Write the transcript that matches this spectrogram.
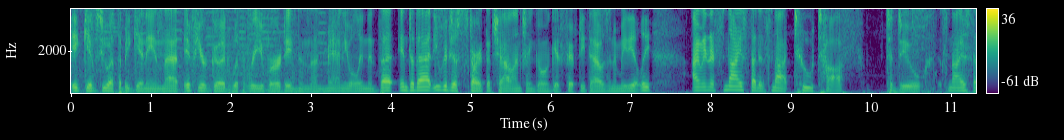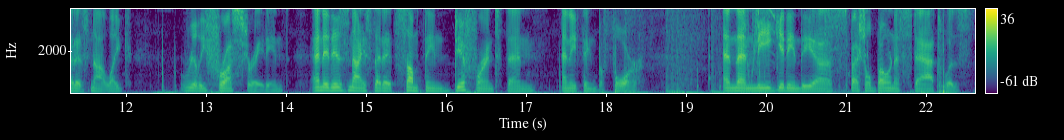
it gives you at the beginning that if you're good with reverting and then manually into that, into that you could just start the challenge and go and get 50,000 immediately. I mean, it's nice that it's not too tough to do. It's nice that it's not like really frustrating. And it is nice that it's something different than anything before. And then me getting the uh, special bonus stat was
